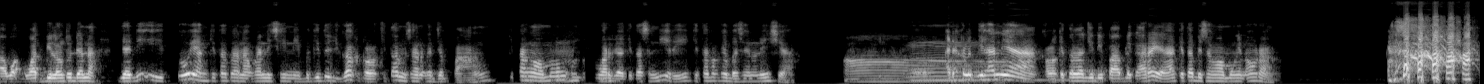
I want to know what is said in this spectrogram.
uh, what, what belong to them. Nah, jadi itu yang kita tanamkan di sini. Begitu juga kalau kita misalnya ke Jepang, kita ngomong Hmm. untuk keluarga kita sendiri, kita pakai bahasa Indonesia. Oh. Ada kelebihannya. Kalau kita lagi di public area, kita bisa ngomongin orang.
